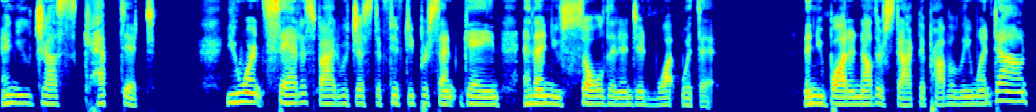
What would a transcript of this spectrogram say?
and you just kept it. You weren't satisfied with just a 50% gain and then you sold it and did what with it? Then you bought another stock that probably went down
